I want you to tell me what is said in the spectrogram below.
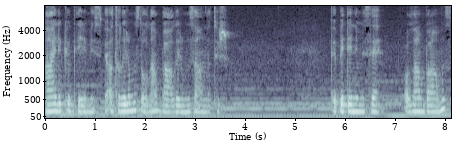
Aile köklerimiz ve atalarımızla olan bağlarımızı anlatır. Ve bedenimize olan bağımız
